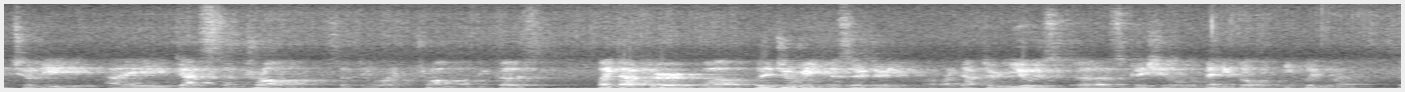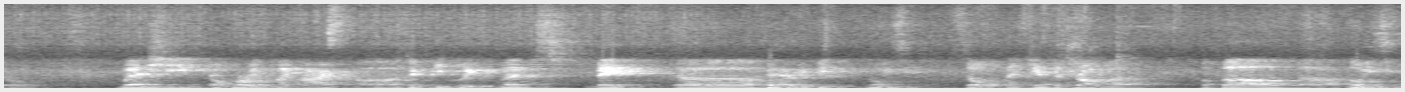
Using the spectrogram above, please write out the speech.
actually, I got some trauma, something like trauma, because my doctor, uh, during the surgery, uh, my doctor used uh, special medical equipment. So when he operated my arm, uh, the equipment made uh, very big noisy. So I get the trauma about uh, noisy.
